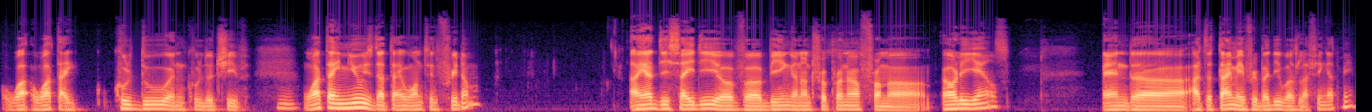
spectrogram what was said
what what I could do and could achieve. Mm. What I knew is that I wanted freedom. I had this idea of uh, being an entrepreneur from uh, early years, and uh, at the time, everybody was laughing at me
